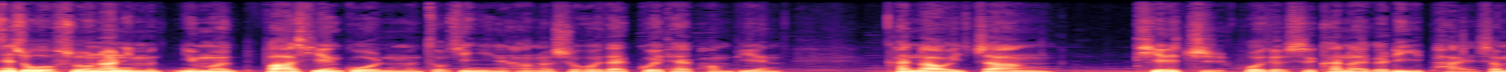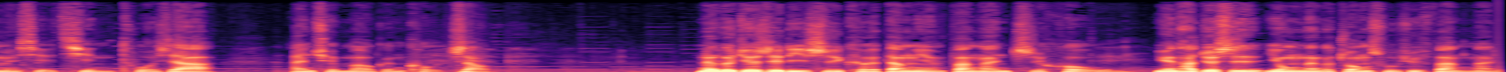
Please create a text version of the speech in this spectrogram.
但是我说，那你们有没有发现过，你们走进银行的时候会在柜台旁边？看到一张贴纸，或者是看到一个立牌，上面写“请脱下安全帽跟口罩”，那个就是李师科当年犯案之后，因为他就是用那个装束去犯案，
